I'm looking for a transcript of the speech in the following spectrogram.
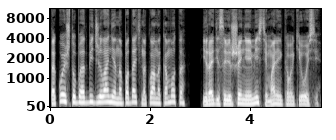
Такой, чтобы отбить желание нападать на клан Акамото и ради совершения мести маленького Киоси.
